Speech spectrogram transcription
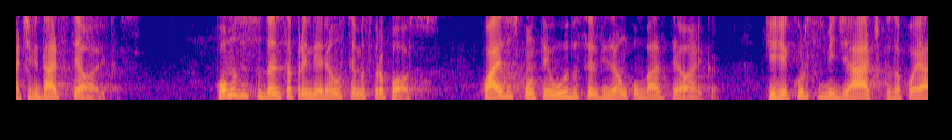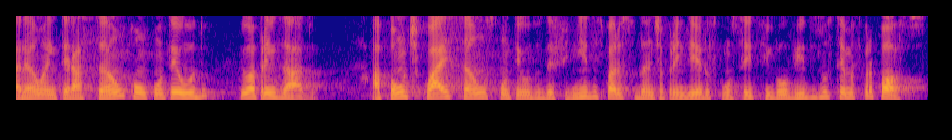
Atividades teóricas. Como os estudantes aprenderão os temas propostos? Quais os conteúdos servirão como base teórica? Que recursos midiáticos apoiarão a interação com o conteúdo e o aprendizado? Aponte quais são os conteúdos definidos para o estudante aprender os conceitos envolvidos nos temas propostos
